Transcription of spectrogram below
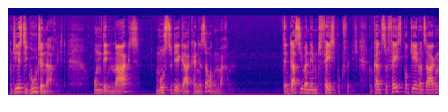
Und hier ist die gute Nachricht. Um den Markt musst du dir gar keine Sorgen machen. Denn das übernimmt Facebook für dich. Du kannst zu Facebook gehen und sagen,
